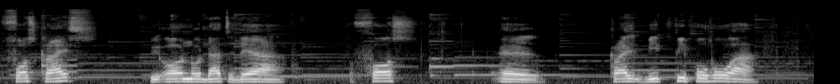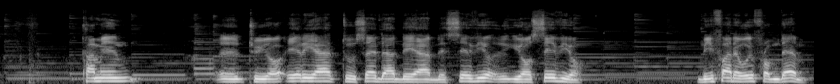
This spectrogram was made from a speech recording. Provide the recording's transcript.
false Christ. We all know that there are false uh, people who are coming uh, to your area to say that they are the savior, your savior. Be far away from them.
